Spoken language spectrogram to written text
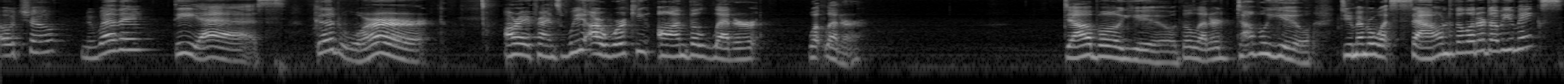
ocho, nueve, diez. Good work. All right, friends, we are working on the letter, what letter? W, the letter W. Do you remember what sound the letter W makes?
